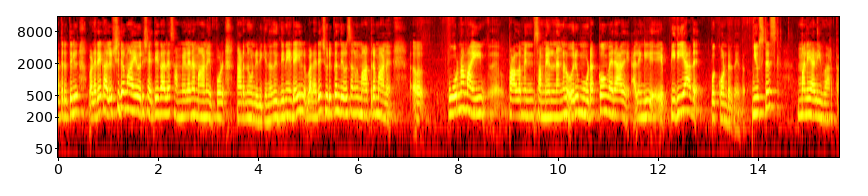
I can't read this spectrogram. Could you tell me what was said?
അത്തരത്തിൽ വളരെ കലുഷിതമായ ഒരു ശൈത്യകാല സമ്മേളനമാണ് ഇപ്പോൾ നടന്നുകൊണ്ടിരിക്കുന്നത്. ഇതിനിടയിൽ വളരെ ചുരുക്കം ദിവസങ്ങൾ മാത്രമാണ് പൂർണമായി പാർലമെന്റ് സമ്മേളനങ്ങൾ ഒരു മുടക്കവും വരാതെ അല്ലെങ്കിൽ പിരിയാതെ പോയിക്കൊണ്ടിരുന്നത്. ന്യൂസ് ഡെസ്ക് മലയാളി വാർത്ത.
